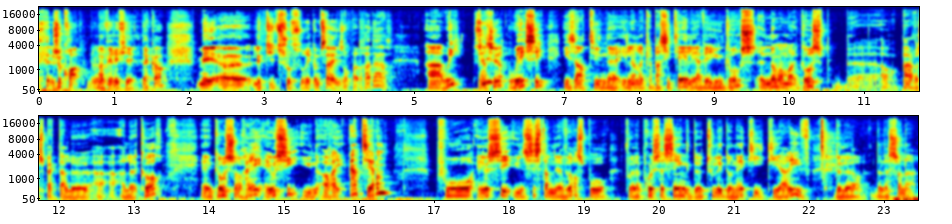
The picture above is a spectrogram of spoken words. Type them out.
Je crois, à vérifier, d'accord Mais euh, les petites chauves-souris comme ça, ils n'ont pas de radar. Ah oui, bien sûr, oui, si. Ils ont, une, ils ont la capacité, il y avait une grosse, euh, normalement grosse euh, par respect à, le, à, leur corps, et grosse oreille et aussi une oreille interne pour, et aussi un système nerveux pour, pour le processing de toutes les données qui, qui arrivent de leur, de leur sonar.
